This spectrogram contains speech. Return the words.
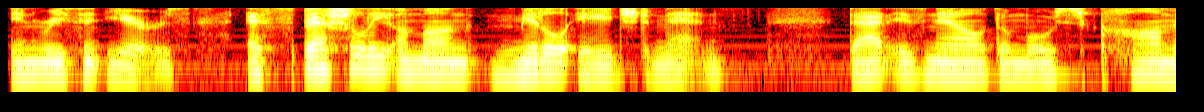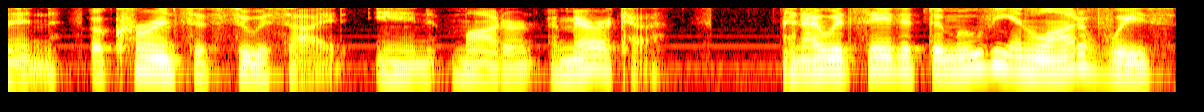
in recent years, especially among middle aged men. That is now the most common occurrence of suicide in modern America. And I would say that the movie, in a lot of ways,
